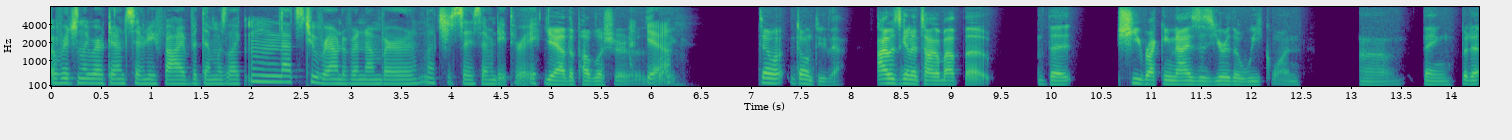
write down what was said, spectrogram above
originally wrote down 75, but then was like, mm, that's too round of a number. Let's just say 73. Yeah, the publisher is Yeah. like, don't don't do that. I was going to talk about the the she recognizes you're the weak one um, thing, but uh,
